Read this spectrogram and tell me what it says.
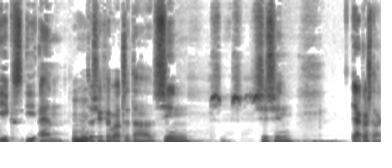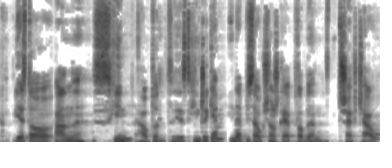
X i N. To się chyba czyta Xin, Xixin, Jakoś tak. Jest to pan z Chin, autor jest Chińczykiem i napisał książkę Problem Trzech Ciał.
